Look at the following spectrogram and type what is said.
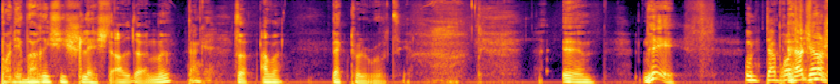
Boah, der war richtig schlecht, Alter, ne? Danke. So, aber back to the roots hier. Ähm, nee. Und da bräuchte Herr ich mal ein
